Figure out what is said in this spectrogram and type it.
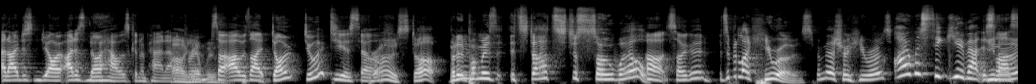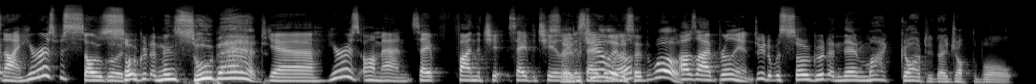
and I just know, I just know how it's going to pan out Oh, for yeah, him. So I was like, don't do it to yourself. Bro, stop. But the mm. problem is, it starts just so well. Oh, it's so good. It's a bit like Heroes. Remember that show, Heroes? I was thinking about this You last it? night. Heroes was so good. So good, and then so bad. yeah, Heroes. Oh man, save find the che- save the cheerleader, Save the cheerleader, world. save the world. I was like, brilliant. Dude, it was so good. And then, my God, did they drop the ball?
